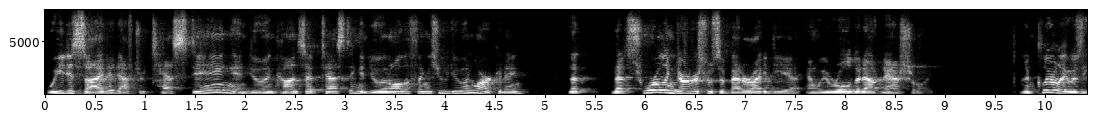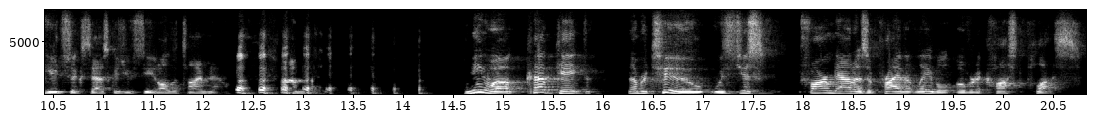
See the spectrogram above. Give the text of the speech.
we decided after testing and doing concept testing and doing all the things you do in marketing that that swirling dervish was a better idea and we rolled it out nationally and clearly it was a huge success because you see it all the time now um, meanwhile cupcake number two was just farmed out as a private label over to cost plus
